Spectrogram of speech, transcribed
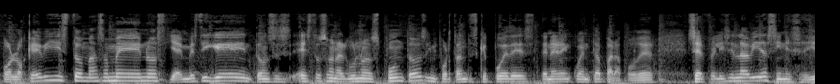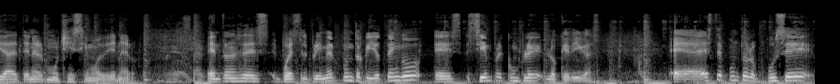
por lo que he visto más o menos, ya investigué, entonces estos son algunos puntos importantes que puedes tener en cuenta para poder ser feliz en la vida sin necesidad de tener muchísimo dinero. Exacto. Entonces, pues el primer punto que yo tengo es siempre cumple lo que digas. Eh, este punto lo puse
